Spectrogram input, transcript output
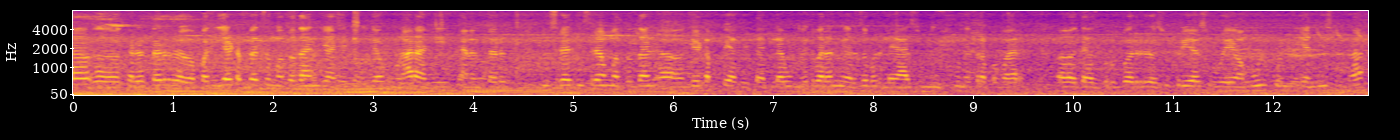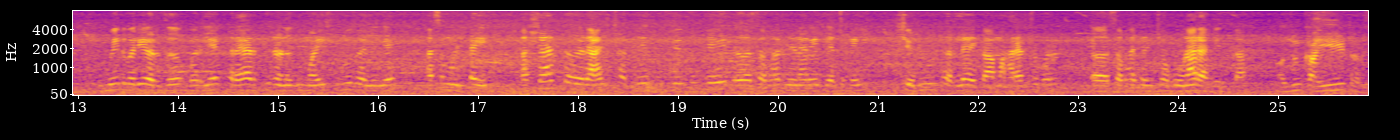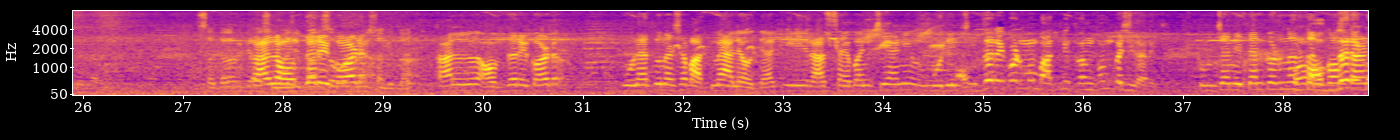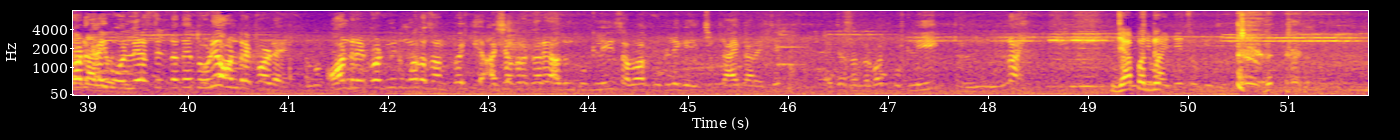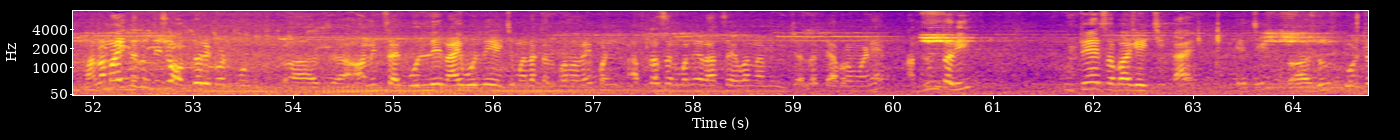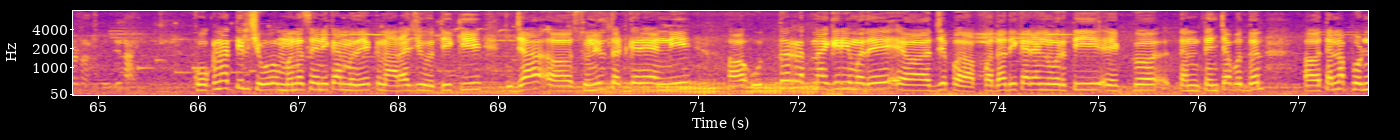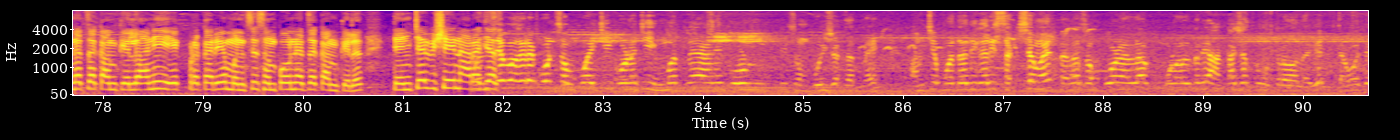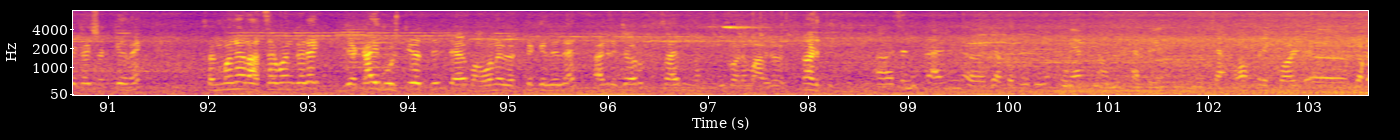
खरं तर पहिल्या टप्प्याचं मतदान जे आहे ते उद्या होणार आहे. त्यानंतर दुसऱ्या तिसऱ्या मतदान जे टप्पे आहेत त्यातल्या उमेदवारांनी अर्ज भरले आहे आज सुनि- सुनेत्रा पवार त्याचबरोबर सुप्रिया सुळे अमोल कोल्हे यांनी सुद्धा उमेदवारी अर्ज भरले आहे खऱ्या अर्थी रणधुमाळी सुरू झालेली आहे असं म्हणता येईल. अशात राज ठाकरे कुठे कुठे सभा घेणार आहेत याचं काही शेड्यूल ठरलं आहे का? महाराष्ट्रभर सभा त्यांच्या होणार आहेत का? अजून काहीही ठरलेलं नाही. काल ऑफ द रेकॉर्ड सांगितलं. काल ऑफ द रेकॉर्ड पुण्यातून अशा बातम्या आल्या होत्या की राजसाहेबांची आणि मोदींची ऑफ द रेकॉर्ड मग बातमी कन्फर्म कशी करायची? तुमच्या नेत्यांकडूनच ऑफ कन्फर्म द रेकॉर्ड करण्यात काही आली होती. बोलले असतील तर ते थोडी ऑन रेकॉर्ड आहे. ऑन रेकॉर्ड मी तुम्हाला सांगतोय की अशा प्रकारे अजून कुठलीही सभा कुठली घ्यायची काय करायचे याच्या संदर्भात कुठलीही ठरलेली नाही. ज्या पद्धत माहिती चुकीची. मला माहीतच आहे तुमच्याशी ऑफ द रेकॉर्ड कोण अमित साहेब बोलले नाही बोलले याची मला कल्पना नाही पण आपला सन्मान्य राजसाहेबांना आम्ही विचारलं. त्याप्रमाणे अजून तरी कुठे सभा घ्यायची काय याची अजून गोष्ट ठरलेली नाही. कोकणातील शिव मनसैनिकांमध्ये एक नाराजी होती की ज्या सुनील तटकरे यांनी उत्तर रत्नागिरीमध्ये जे प पदाधिकाऱ्यांवरती एक त्यां त्यांच्याबद्दल त्यांना फोडण्याचं काम केलं आणि एक प्रकारे मनसे संपवण्याचं काम केलं. त्यांच्याविषयी नाराजी मनसे वगैरे कोण संपवायची कोणाची हिंमत नाही आणि कोण ती संपवू शकत नाही. आमचे पदाधिकारी सक्षम आहेत त्यांना संपवण्याला कोणाला तरी आकाशात उतरावं लागेल त्यामुळे ते काही शक्य नाही. सन्मान्य राजसाहेबांकडे ज्या काही गोष्टी असतील त्या भावना व्यक्त केलेल्या आहेत आणि त्याच्यावर साहेब नक्कीपणे मार्ग काढतील. अ, संदीप काल अ, ज्या पद्धतीने पुण्यात ठाकरेंच्या ऑफ रेकॉर्ड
